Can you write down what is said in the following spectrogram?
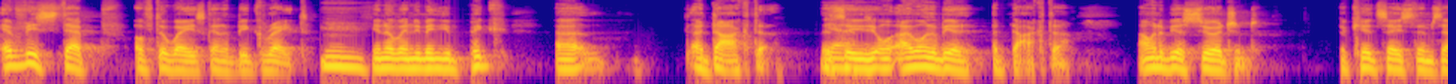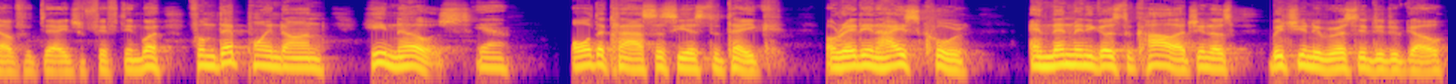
every step of the way is going to be great. Mm. You know, when, when you pick uh, a doctor, let's Yeah. say you, I want to be a, a doctor, I want to be a surgeon. A kid says to himself at the age of 15, well, from that point on, he knows Yeah. all the classes he has to take already in high school. And then when he goes to college, he knows which university to go,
